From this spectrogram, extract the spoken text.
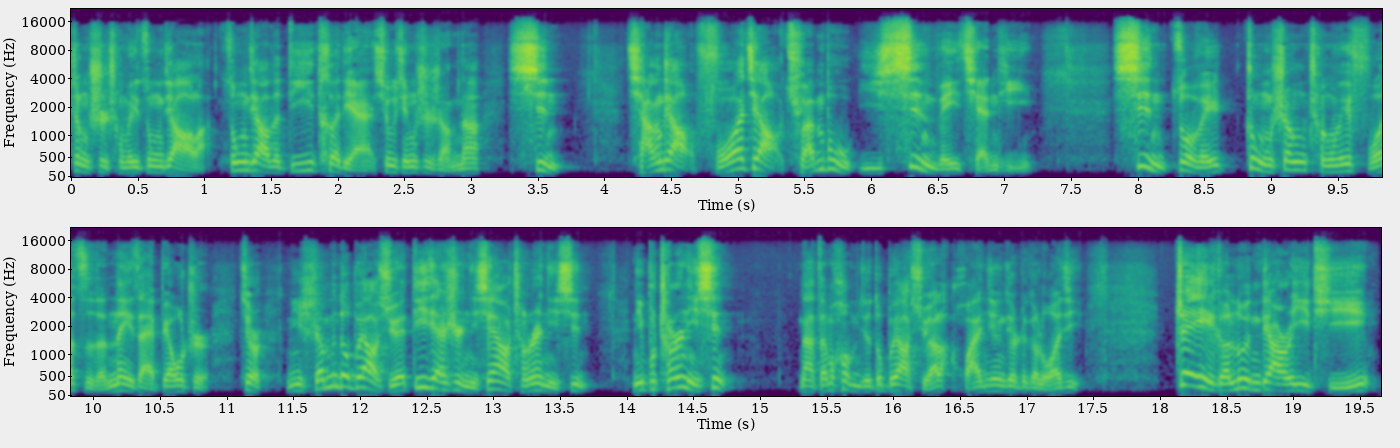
正式成为宗教了。宗教的第一特点，修行是什么呢？信，强调佛教全部以信为前提，信作为众生成为佛子的内在标志。就是你什么都不要学，第一件事你先要承认你信。你不承认你信，那咱们后面就都不要学了。华严经就这个逻辑。这个论调一提，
